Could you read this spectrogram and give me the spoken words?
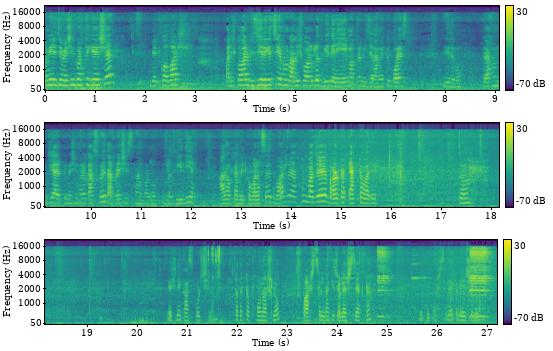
আমি এই যে মেশিন ঘর থেকে এসে বেড কভার বালিশ কভার ভিজিয়ে রেখেছি। এখন বালিশ কভারগুলো ধুয়ে দেয়নি এই মাত্র ভিজালাম। একটু পরে ধুয়ে দেবো। তো এখন গিয়ে আর একটু মেশিন ঘরে কাজ করে তারপরে এসে স্নান করব। ওগুলো ধুয়ে দিয়ে আরও একটা বেড কভার আছে ধোয়ার এখন বাজে বারোটা, একটা বাজে। তো মেশিনে কাজ করছিলাম। হঠাৎ একটা ফোন আসলো পার্সেল নাকি চলে আসছে একটা। পার্সেল একটা এসে গেলাম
